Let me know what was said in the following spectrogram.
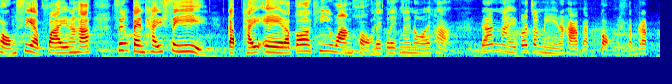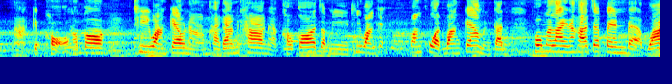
ของเสียบไฟนะคะ ซึ่งเป็น Type C กับ Type A แล้วก็ที่วางของเล็กๆ น้อยๆค่ะ ด้านในก็จะมีนะคะแบบกล่องสำหรับ เก็บของแล้วก็ที่วางแก้วน้ำค่ะด้านข้างเนี่ยเขาก็จะมีที่วางวางขวดวางแก้วเหมือนกันพวงมาลัยนะคะจะเป็นแบบว่า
